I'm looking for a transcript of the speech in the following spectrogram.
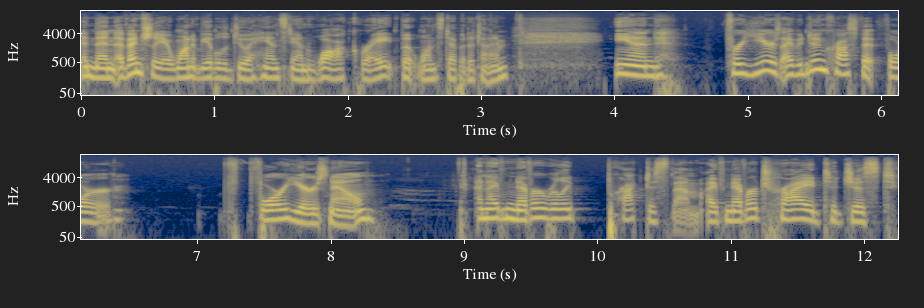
And then eventually I want to be able to do a handstand walk, right? But one step at a time. And for years, I've been doing CrossFit for four years now, and I've never really practiced them. I've never tried to just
